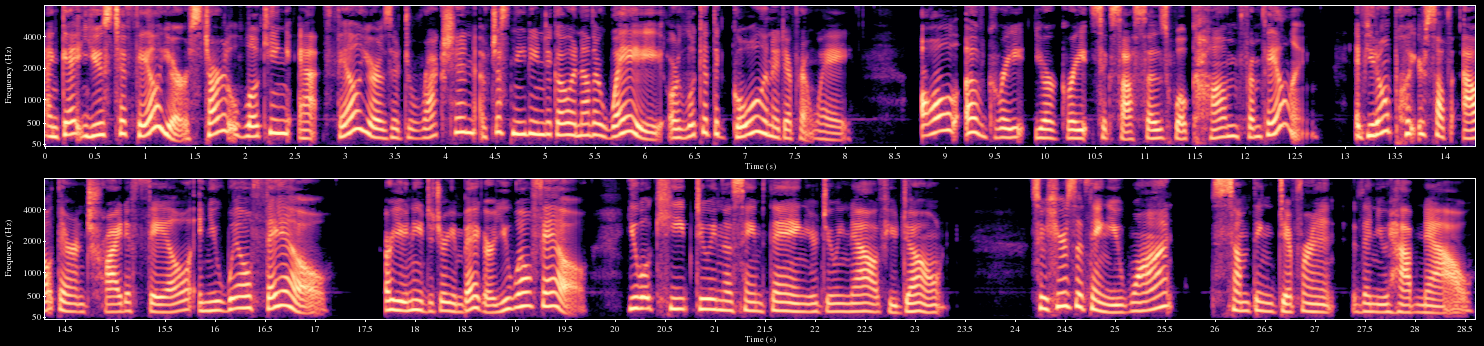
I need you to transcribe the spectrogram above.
and get used to failure. Start looking at failure as a direction of just needing to go another way or look at the goal in a different way all of great, your great successes will come from failing. If you don't put yourself out there and try to fail, and you will fail, or you need to dream bigger, you will fail. You will keep doing the same thing you're doing now if you don't. So here's the thing you want something different than you have now.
